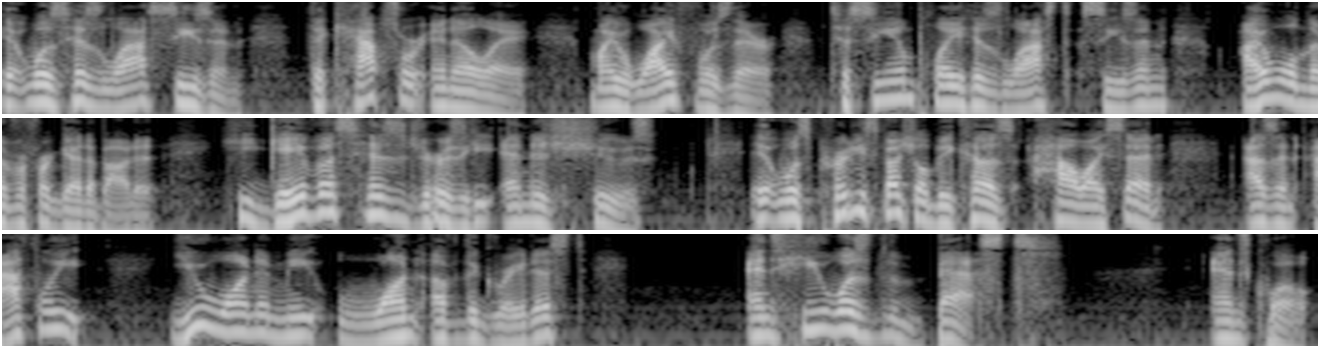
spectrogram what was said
it was his last season. The Caps were in LA. My wife was there. To see him play his last season, I will never forget about it. He gave us his jersey and his shoes. It was pretty special because, how I said, as an athlete, you want to meet one of the greatest, and he was the best. End quote.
